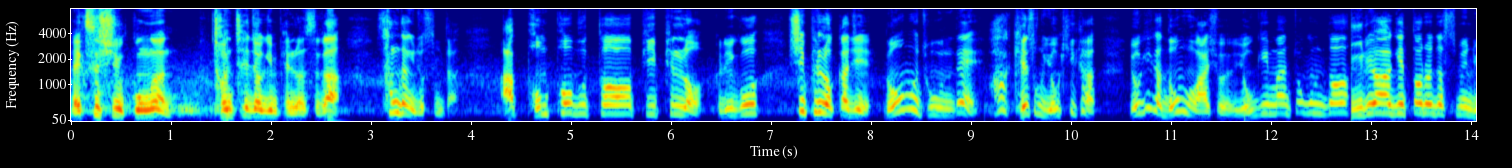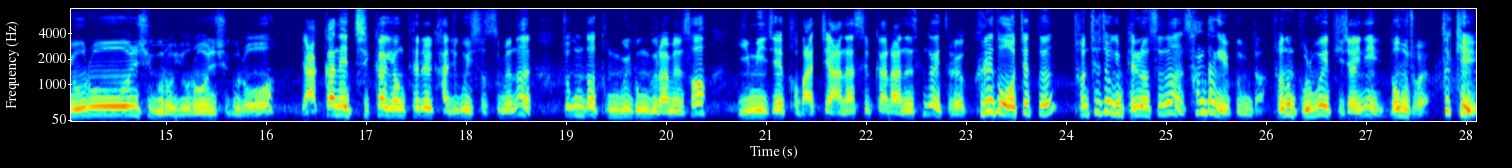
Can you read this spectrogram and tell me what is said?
XC60은 전체적인 밸런스가 상당히 좋습니다. 앞 범퍼부터 B필러 그리고 C필러까지 너무 좋은데 아 계속 여기가 여기가 너무 아쉬워요. 여기만 조금 더 유려하게 떨어졌으면 요런 식으로 요런 식으로 약간의 직각 형태를 가지고 있었으면 조금 더 동글동글하면서 이미지에 더 맞지 않았을까라는 생각이 들어요. 그래도 어쨌든 전체적인 밸런스는 상당히 예쁩니다. 저는 볼보의 디자인이 너무 좋아요. 특히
